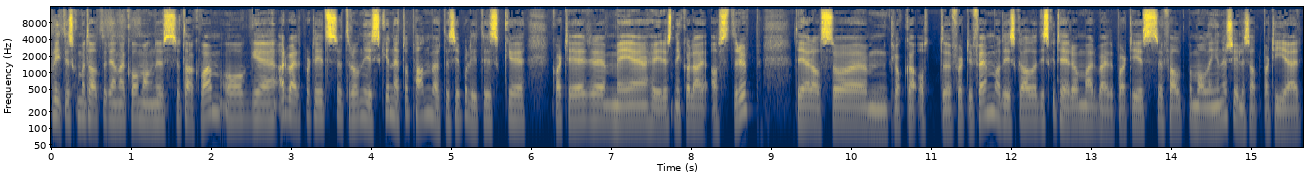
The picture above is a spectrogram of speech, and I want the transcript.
politisk kommentator i NRK Magnus Takvam. Og eh, Arbeiderpartiets Trond Giske, nettopp han møtes i Politisk eh, kvarter med Høyres Nikolai Astrup. Det er altså mm, klokka 8.45, og de skal diskutere om Arbeiderpartiets fall på målingene skyldes at partiet er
